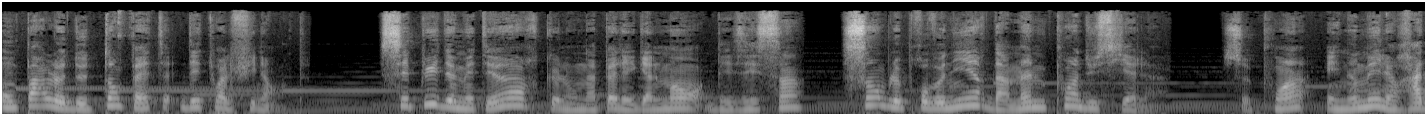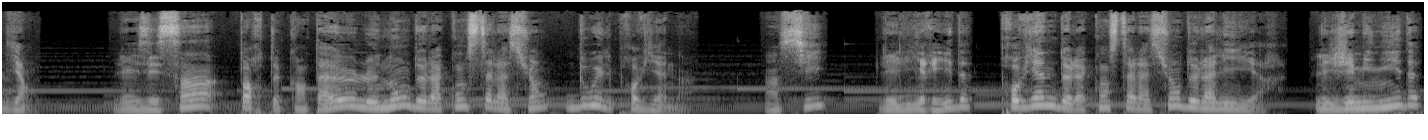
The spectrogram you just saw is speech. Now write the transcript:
on parle de tempête d'étoiles filantes. Ces pluies de météores, que l'on appelle également des essaims, semblent provenir d'un même point du ciel. Ce point est nommé le radiant. Les essaims portent quant à eux le nom de la constellation d'où ils proviennent. Ainsi, les lyrides proviennent de la constellation de la Lyre, les géminides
